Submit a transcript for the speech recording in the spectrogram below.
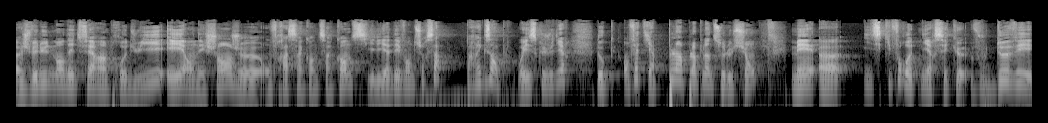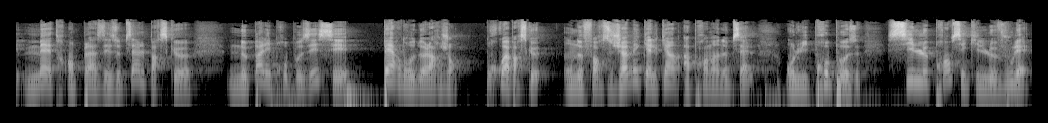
je vais lui demander de faire un produit et en échange, on fera 50-50 s'il y a des ventes sur ça, par exemple. Vous voyez ce que je veux dire? Donc en fait, il y a plein plein plein de solutions, mais ce qu'il faut retenir, c'est que vous devez mettre en place des upsells parce que ne pas les proposer, c'est perdre de l'argent. Pourquoi? Parce que on ne force jamais quelqu'un à prendre un upsell. On lui propose. S'il le prend, c'est qu'il le voulait.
